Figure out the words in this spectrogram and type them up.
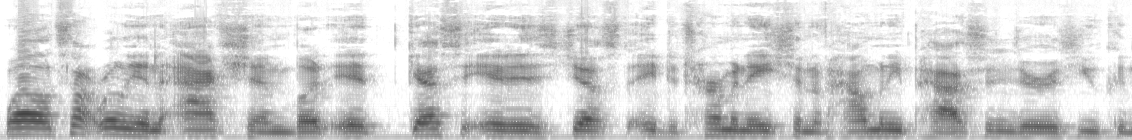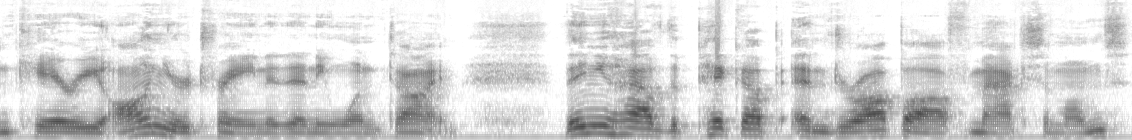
well, it's not really an action, but it guess it is just a determination of how many passengers you can carry on your train at any one time. Then you have the pickup and drop off maximums.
